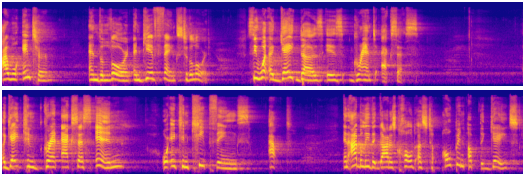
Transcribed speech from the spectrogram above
I will enter and the Lord and give thanks to the Lord. See, what a gate does is grant access. A gate can grant access in, or it can keep things out. And I believe that God has called us to open up the gates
